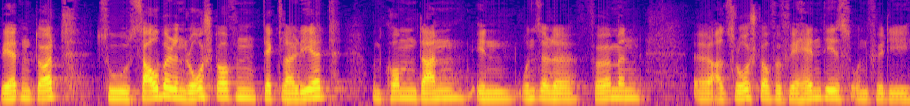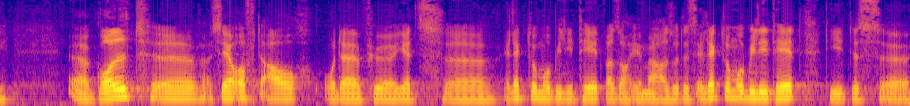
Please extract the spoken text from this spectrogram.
werden dort zu sauberen Rohstoffen deklariert und kommen dann in unsere Firmen äh, als Rohstoffe für Handys und für die äh, Gold äh, sehr oft auch oder für jetzt äh, Elektromobilität, was auch immer. Also das Elektromobilität, die, das äh,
